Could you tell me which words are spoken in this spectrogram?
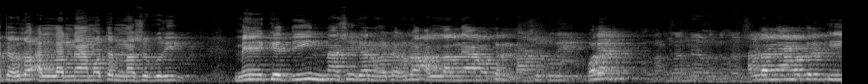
এটা হলো আল্লাহর নিয়ামতের নাশুকুরি। মেয়েকে দিন না শেখানো এটা হলো আল্লাহর নিয়ামতের নাশুকুরি। বলেন? আল্লাহ নিয়ামতের কি?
